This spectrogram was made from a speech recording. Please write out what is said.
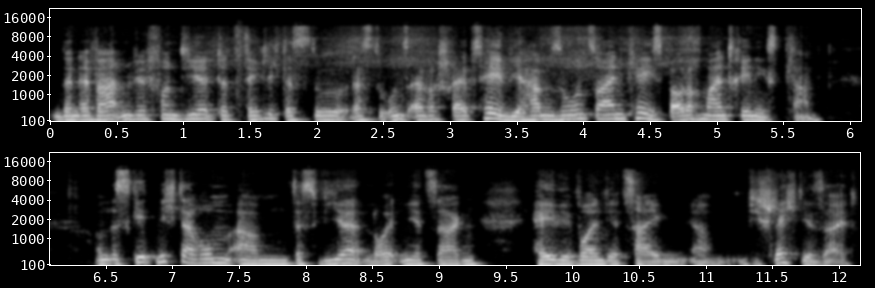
Und dann erwarten wir von dir tatsächlich, dass du, dass du uns einfach schreibst, hey, wir haben so und so einen Case, bau doch mal einen Trainingsplan. Und es geht nicht darum, ähm, dass wir Leuten jetzt sagen, hey, wir wollen dir zeigen, ähm, wie schlecht ihr seid.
